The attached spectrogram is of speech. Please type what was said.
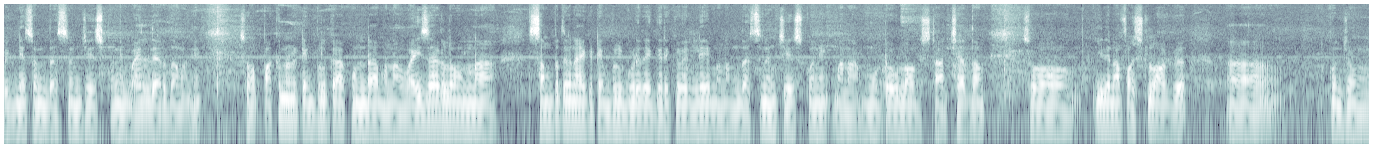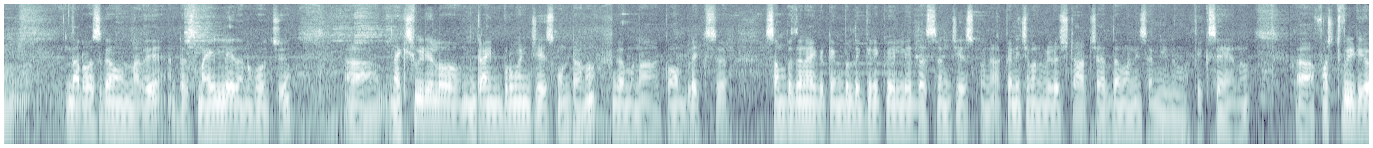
విఘ్నేశ్వరుని దర్శనం చేసుకుని బయలుదేరదామని. సో పక్కనున్న టెంపుల్ కాకుండా మన వైజాగ్లో ఉన్న సంపతి వినాయక టెంపుల్ గుడి దగ్గరికి వెళ్ళి మనం దర్శనం చేసుకొని మన మోటో వ్లాగ్ స్టార్ట్ చేద్దాం. సో ఇది నా ఫస్ట్ వ్లాగ్ కొంచెం నర్వస్గా ఉన్నది అంటే స్మైల్ లేదనుకోవచ్చు నెక్స్ట్ వీడియోలో ఇంకా ఇంప్రూవ్మెంట్ చేసుకుంటాను. ఇంకా మన కాంప్లెక్స్ సంపదనాయక టెంపుల్ దగ్గరికి వెళ్ళి దర్శనం చేసుకొని అక్కడి నుంచి మన వీడియో స్టార్ట్ చేద్దామనేసి నేను ఫిక్స్ అయ్యాను. ఫస్ట్ వీడియో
